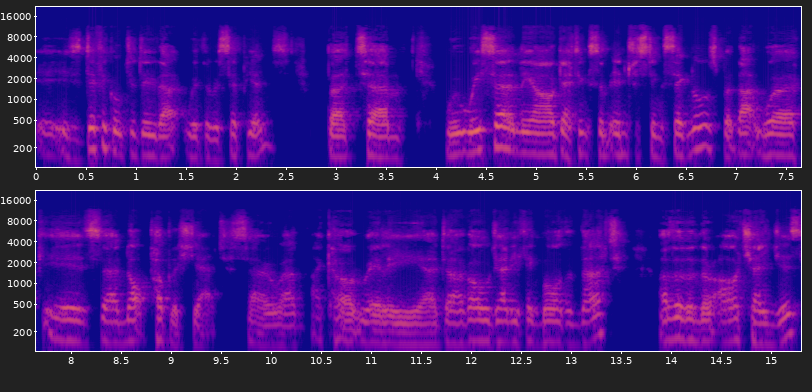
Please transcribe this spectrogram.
is difficult to do that with the recipients. But um, we, we, certainly are getting some interesting signals, but that work is uh, not published yet. So um, I can't really uh, divulge anything more than that, other than there are changes.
